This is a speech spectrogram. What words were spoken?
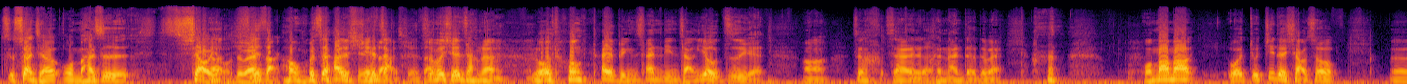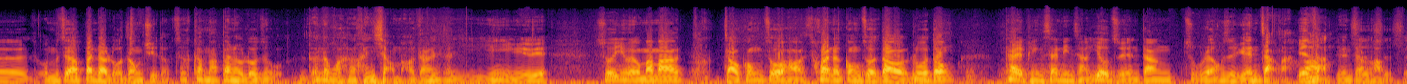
这算起来我们还是校友，对不对？学长，好，我是他的学长，学长，什么学长呢？罗东太平山林场幼稚园啊，这在很难得，对不对？我妈妈，我就记得小时候。呃，我们就要搬到罗东去的，这干嘛搬到罗东？那我很很小嘛，我当然隐隐约约说，因为我妈妈找工作哈，换了工作到罗东太平山林场幼稚园当主任或是园长了，园长园长哈。是是是。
